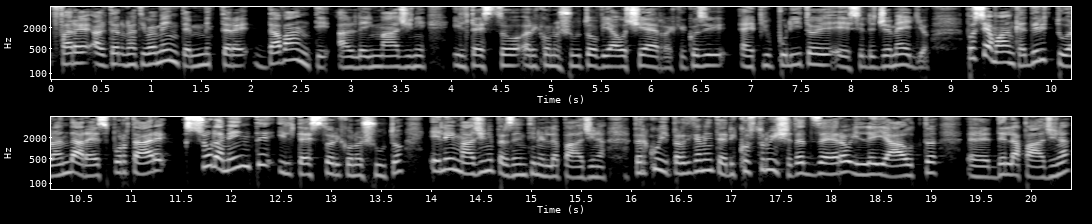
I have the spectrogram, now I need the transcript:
fare alternativamente mettere davanti alle immagini il testo riconosciuto via OCR, che così è più pulito e, e si legge meglio. Possiamo anche addirittura andare a esportare solamente il testo riconosciuto e le immagini presenti nella pagina, per cui praticamente ricostruisce da zero il layout eh, della pagina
